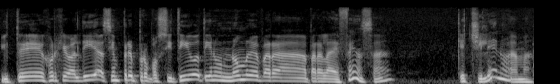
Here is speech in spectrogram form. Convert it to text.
Y usted, Jorge Valdía, siempre propositivo, tiene un nombre para, para la defensa, ¿eh? Que es chileno además.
